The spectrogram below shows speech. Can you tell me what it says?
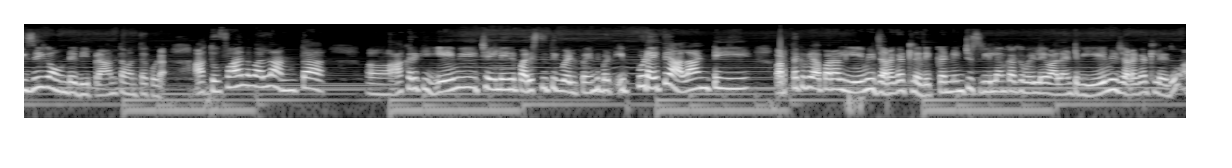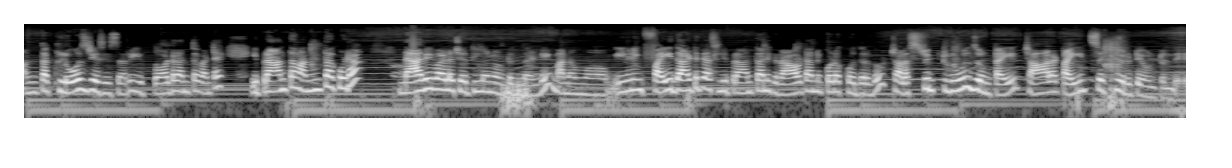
బిజీగా ఉండేది ఈ ప్రాంతం అంతా కూడా. ఆ తుఫాన్ వల్ల అంత ఆఖరికి ఏమీ చేయలేని పరిస్థితికి వెళ్ళిపోయింది. బట్ ఇప్పుడైతే అలాంటి వర్తక వ్యాపారాలు ఏమీ జరగట్లేదు. ఇక్కడి నుంచి శ్రీలంకకి వెళ్ళే అలాంటివి ఏమీ జరగట్లేదు. అంత క్లోజ్ చేసేసారు. ఈ బార్డర్ అంతా అంటే ఈ ప్రాంతం అంతా కూడా నావీ వాళ్ళ చేతుల్లోనే ఉంటుందండి. మనం ఈవినింగ్ ఫైవ్ దాటితే అసలు ఈ ప్రాంతానికి రావడానికి కూడా కుదరదు. చాలా స్ట్రిక్ట్ రూల్స్ ఉంటాయి. చాలా టైట్ సెక్యూరిటీ ఉంటుంది.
